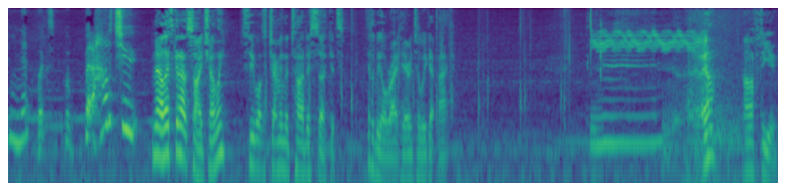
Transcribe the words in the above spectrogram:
Networks. But, but how did you. Now, let's get outside, shall we? See what's jamming the TARDIS circuits. It'll be all right here until we get back. Are. After you.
